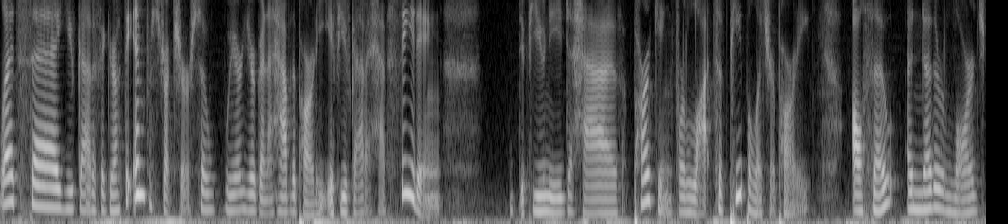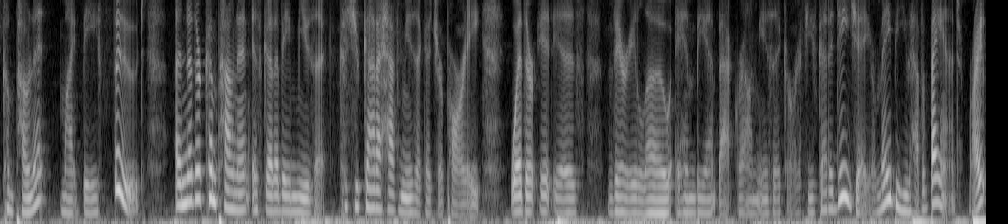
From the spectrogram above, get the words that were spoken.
Let's say you've got to figure out the infrastructure, so where you're going to have the party, if you've got to have seating, if you need to have parking for lots of people at your party. Also, another large component might be food. Another component is going to be music because you've got to have music at your party, whether it is very low ambient background music or if you've got a DJ or maybe you have a band, right?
